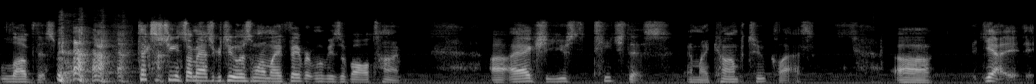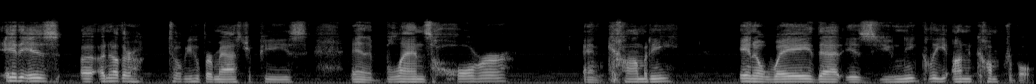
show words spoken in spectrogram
love this movie. Texas Chainsaw Massacre 2 is one of my favorite movies of all time. Uh, I actually used to teach this in my Comp 2 class. Uh, yeah, it, it is uh, another Tobe Hooper masterpiece, and it blends horror and comedy in a way that is uniquely uncomfortable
